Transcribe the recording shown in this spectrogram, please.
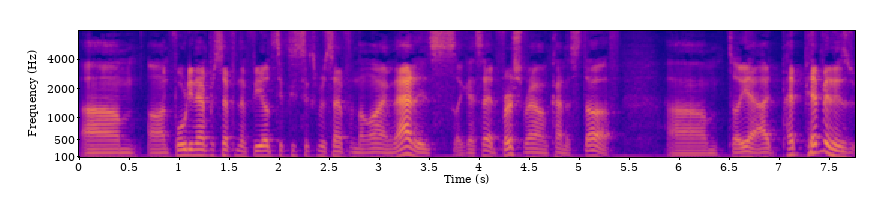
Um, on 49% from the field, 66% from the line. That is, like I said, first round kind of stuff. Um, so yeah, I, Pippen is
